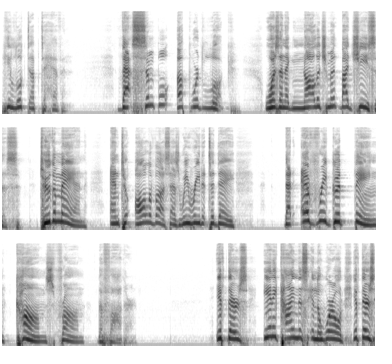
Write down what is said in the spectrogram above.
He looked up to heaven. That simple upward look was an acknowledgement by Jesus to the man and to all of us as we read it today that every good thing comes from the Father. If there's any kindness in the world, if there's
